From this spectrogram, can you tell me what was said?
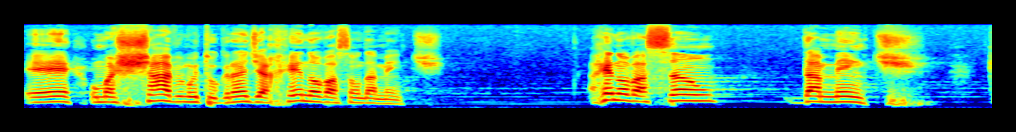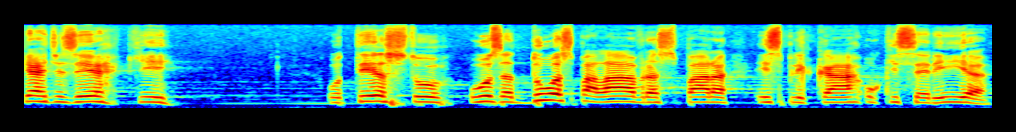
é uma chave muito grande, é a renovação da mente. A renovação da mente quer dizer que o texto usa duas palavras para explicar o que seria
